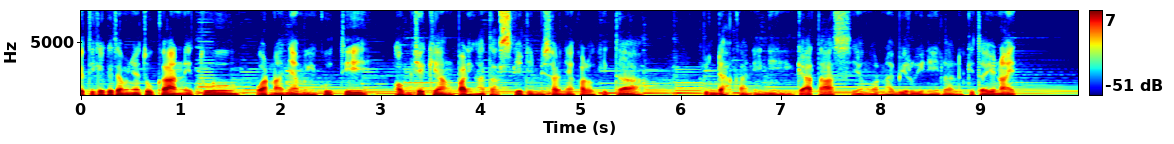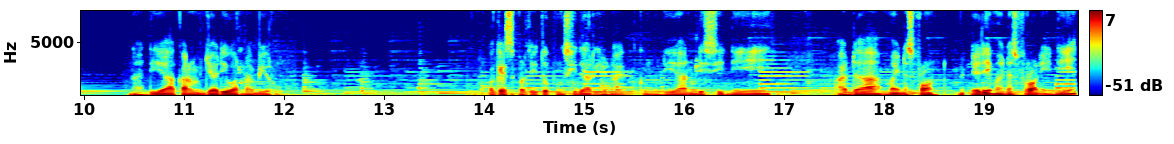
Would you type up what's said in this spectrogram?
ketika kita menyatukan itu warnanya mengikuti objek yang paling atas. Jadi misalnya kalau kita pindahkan ini ke atas yang warna biru ini lalu kita unite Nah, dia akan menjadi warna biru. Oke, seperti itu fungsi dari unite. Kemudian di sini ada minus front. Jadi minus front ini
